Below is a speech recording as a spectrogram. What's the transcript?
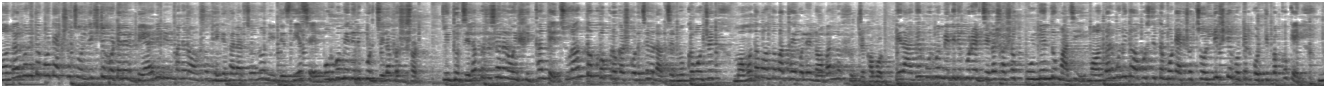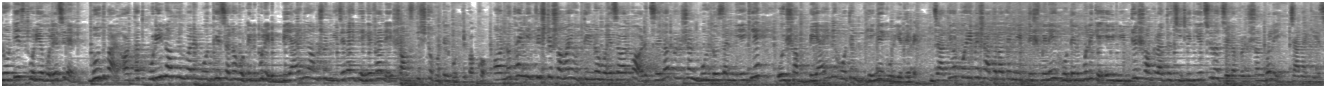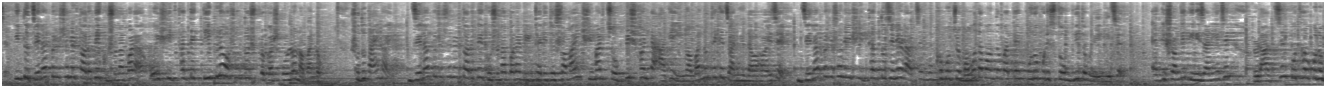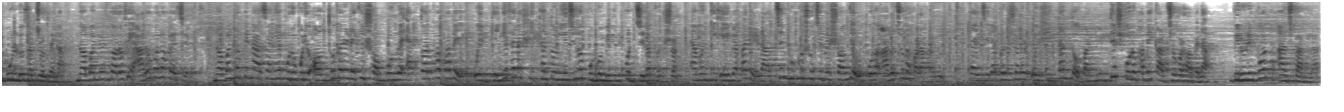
মন্দারমণিতে মোট একশো চল্লিশটি হোটেলের বেআইনি নির্মাণের অংশ ভেঙে ফেলার জন্য নির্দেশ দিয়েছে পূর্ব মেদিনীপুর জেলা প্রশাসন। কিন্তু জেলা প্রশাসনের ওই সিদ্ধান্তে চূড়ান্ত ক্ষোভ প্রকাশ করেছেন রাজ্যের মুখ্যমন্ত্রী মমতা বন্দ্যোপাধ্যায় বলে নবান্ন সূত্রে খবর। এর আগে পূর্ব মেদিনীপুরের জেলা শাসক পূর্ণেন্দু মাঝি মন্দারমণিতে অবস্থিত মোট একশো চল্লিশটি হোটেল কর্তৃপক্ষকে নোটিশ ধরিয়ে বলেছিলেন, বুধবার, অর্থাৎ কুড়ি নভেম্বরের মধ্যে যেন হোটেলগুলির বেআইনি অংশ নিজেরাই ভেঙে ফেলে সংশ্লিষ্ট হোটেল কর্তৃপক্ষ। অন্যথায় নির্দিষ্ট সময় উত্তীর্ণ হয়ে যাওয়ার পর জেলা প্রশাসন বুলডোজার নিয়ে গিয়ে ওই সব বেআইনি হোটেল ভেঙে গুড়িয়ে দেবে। জাতীয় পরিবেশ আদালতের নির্দেশ মেনেই হোটেলগুলিকে এই নির্দেশ সংক্রান্ত চিঠি দিয়েছিল জেলা প্রশাসন বলেই জানা গিয়েছে। কিন্তু জেলা প্রশাসনের তরফে ঘোষণা করা ওই সিদ্ধান্তে তীব্র অসন্তোষ প্রকাশ করল নবান্ন। শুধু তাই নয়, জেলা প্রশাসনের তরফে ঘোষণা করা নির্ধারিত সময় সীমার চব্বিশ ঘণ্টা আগেই নবান্ন থেকে জানিয়ে দেওয়া হয়েছে জেলা প্রশাসন এই সিদ্ধান্ত জেনে রাজ্যের মুখ্যমন্ত্রী মমতা বন্দ্যোপাধ্যায় পুরোপুরি স্তম্ভিত হয়ে গিয়েছেন। একই সঙ্গে তিনি জানিয়েছেন, রাজ্যের কোথাও কোনো বুলডোজার চলবে না। নবান্নের তরফে আরও বলা হয়েছে, নবান্নকে না জানিয়ে পুরোপুরি অন্ধকারে রেখে সম্পূর্ণ একতরফাভাবে ওই ভেঙে ফেলার সিদ্ধান্ত নিয়েছিল পূর্ব মেদিনীপুর জেলা প্রশাসন। এমনকি এই ব্যাপারে রাজ্যের মুখ্য সচিবের সঙ্গেও কোনো আলোচনা করা হয়নি। তাই জেলা প্রশাসনের ওই সিদ্ধান্ত বা নির্দেশ কোনোভাবেই কার্যকর হবে না। ব্যুরো রিপোর্ট, আজ বাংলা।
